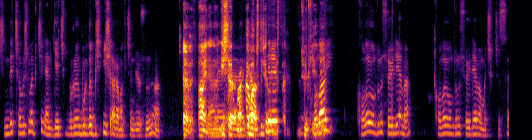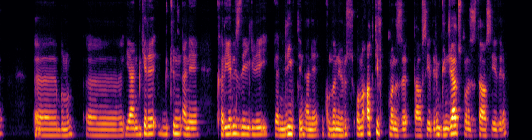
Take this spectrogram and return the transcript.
Çin'de çalışmak için yani geç buraya burada bir iş aramak için diyorsun değil mi? Evet, aynen yani, öyle. İş aramakla e, başlayalım mesela. Türkiye'de. Kolay kolay olduğunu söyleyemem. Kolay olduğunu söyleyemem açıkçası. Ee, bunun. Ee, yani bir kere bütün hani kariyerinizle ilgili yani LinkedIn hani kullanıyoruz. Onu aktif tutmanızı tavsiye ederim. Güncel tutmanızı tavsiye ederim.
